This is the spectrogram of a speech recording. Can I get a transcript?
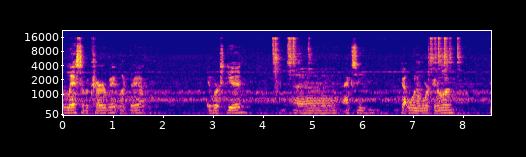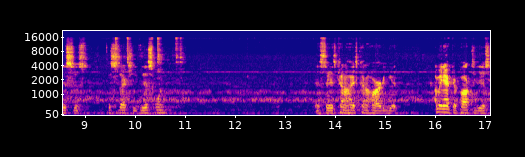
less of a curve in it like that. It works good. Uh, actually, got one I'm working on. This is this is actually this one. And see, it's kind of it's kind of hard to get. I mean, after epoxy this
